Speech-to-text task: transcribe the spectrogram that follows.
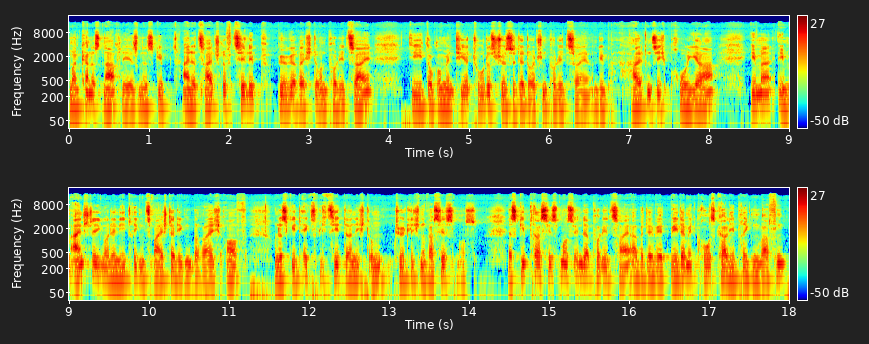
Man kann es nachlesen. Es gibt eine Zeitschrift Zillip Bürgerrechte und Polizei, die dokumentiert Todesschüsse der deutschen Polizei. Und die halten sich pro Jahr immer im einstelligen oder niedrigen zweistelligen Bereich auf. Und es geht explizit da nicht um tödlichen Rassismus. Es gibt Rassismus in der Polizei, aber der wird weder mit großkalibrigen Waffen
